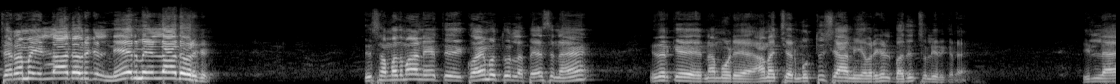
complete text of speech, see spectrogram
திறமை இல்லாதவர்கள் நேர்மை இல்லாதவர்கள். இது சம்பந்தமா நேத்து கோயம்புத்தூர்ல பேசினேன். இதற்கு நம்முடைய அமைச்சர் முத்துசாமி அவர்கள் பதில் சொல்லியிருக்கிறார். இல்லை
